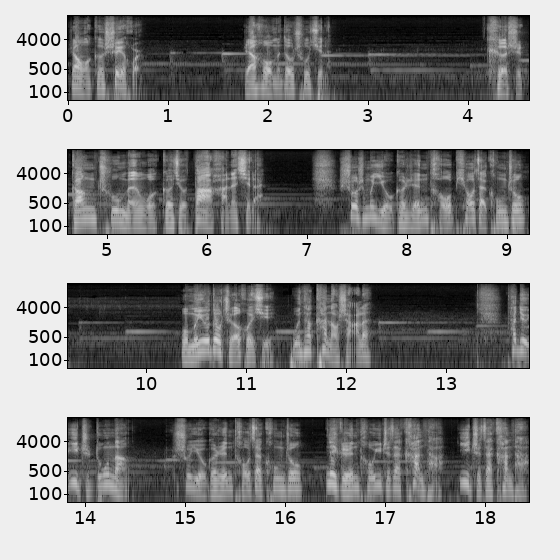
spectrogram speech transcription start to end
让我哥睡会儿，然后我们都出去了。可是刚出门，我哥就大喊了起来。说什么有个人头飘在空中，我们又都折回去问他看到啥了，他就一直嘟囔说有个人头在空中，那个人头一直在看他，一直在看他。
